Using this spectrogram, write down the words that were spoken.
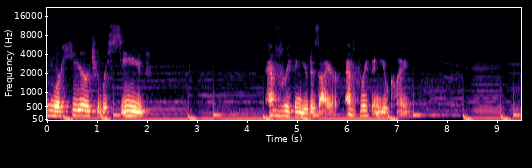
you are here to receive everything you desire, everything you claim.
